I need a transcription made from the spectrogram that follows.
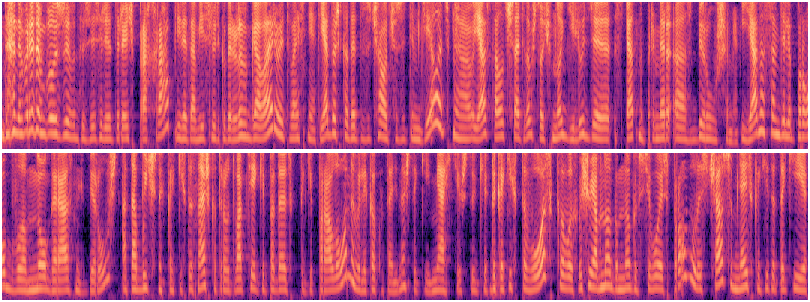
Да, но при этом был жив. То есть если идет речь про храп, или там есть люди, которые разговаривают во сне. Я даже, когда это изучала, что с этим делать, э, я стала читать о том, что очень многие люди спят, например, например, э, с берушами. Я, на самом деле, пробовала много разных беруш, от обычных каких-то, знаешь, которые вот в аптеке продаются такие поролоновые, или как вот они, знаешь, такие мягкие штуки, до каких-то восковых. В общем, я много-много всего испробовала. Сейчас у меня есть какие-то такие,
